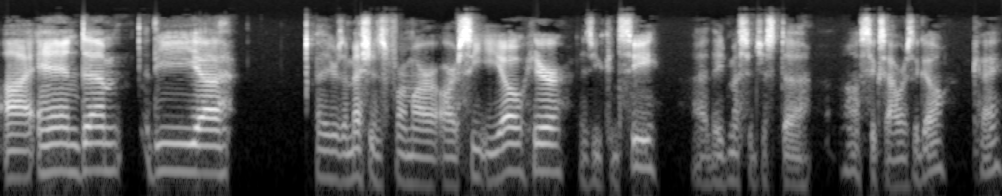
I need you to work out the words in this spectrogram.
Uh, and um, the, uh, here's a message from our, our CEO here, as you can see. Uh, they'd messaged just oh, six hours ago. Okay,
